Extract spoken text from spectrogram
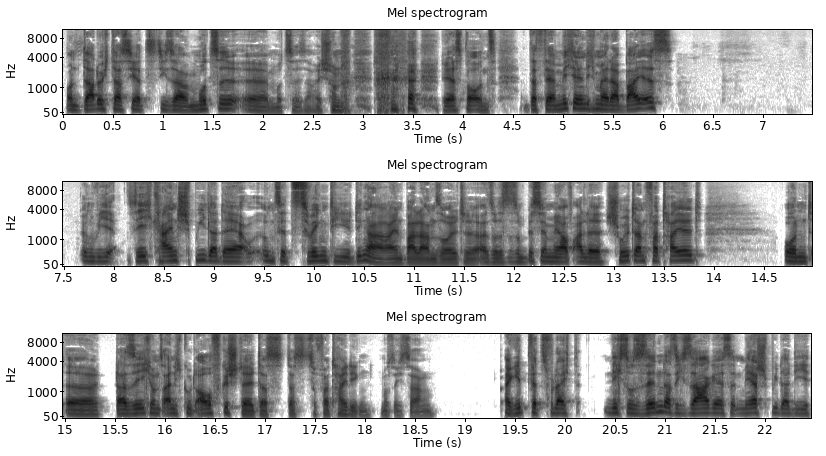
Und dadurch, dass jetzt dieser Mutze, äh, Mutze sage ich schon, der ist bei uns, dass der Michel nicht mehr dabei ist, irgendwie sehe ich keinen Spieler, der uns jetzt zwingend die Dinger reinballern sollte. Also das ist ein bisschen mehr auf alle Schultern verteilt. Und äh, da sehe ich uns eigentlich gut aufgestellt, das, das zu verteidigen, muss ich sagen. Ergibt jetzt vielleicht nicht so Sinn, dass ich sage, es sind mehr Spieler, die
